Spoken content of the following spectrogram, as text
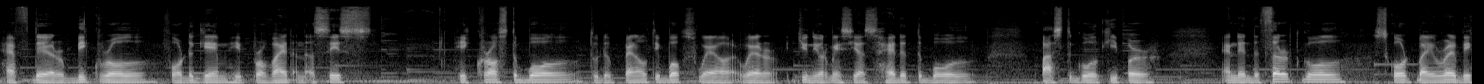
have their big role for the game. He provide an assist. He crossed the ball to the penalty box where where Junior Messias headed the ball past the goalkeeper. And then the third goal scored by Rebic.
